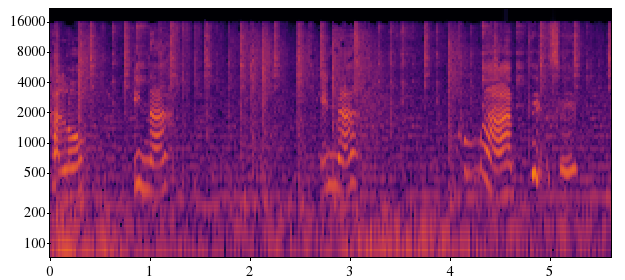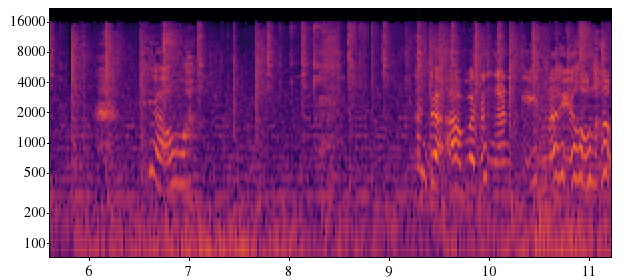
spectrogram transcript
Halo, Ina. Ina. Kok mati sih? Ya Allah. Ada apa dengan Ina ya Allah?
